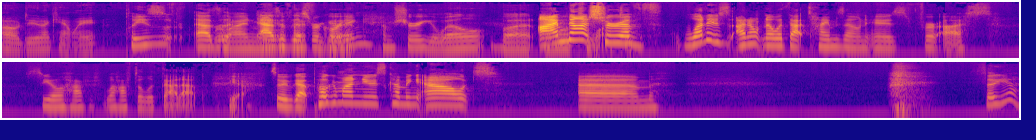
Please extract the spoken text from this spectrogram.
Oh, dude, I can't wait. Please As- remind me as of if I this forget. recording? I'm sure you will, but I I'm not sure watch it. of what is. I don't know what that time zone is for us. So you'll have we'll have to look that up. Yeah. So we've got Pokemon news coming out. Um. So yeah,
